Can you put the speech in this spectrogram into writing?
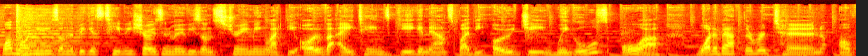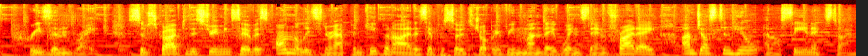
Want more news on the biggest TV shows and movies on streaming, like the over 18s gig announced by the OG Wiggles? Or what about the return of Prison Break? Subscribe to the streaming service on the Listener app and keep an eye out as episodes drop every Monday, Wednesday, and Friday. I'm Justin Hill, and I'll see you next time.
